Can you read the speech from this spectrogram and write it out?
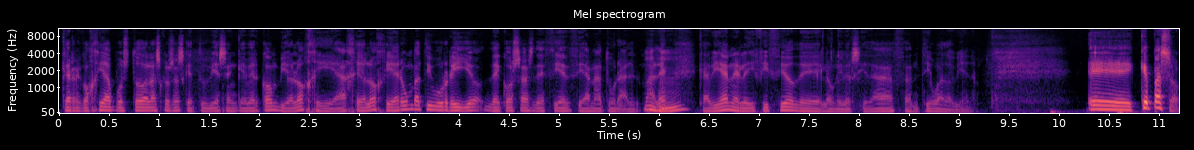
que recogía pues todas las cosas que tuviesen que ver con biología, geología, era un batiburrillo de cosas de ciencia natural, ¿vale? Que había en el edificio de la Universidad Antigua de Oviedo. Eh, ¿Qué pasó?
